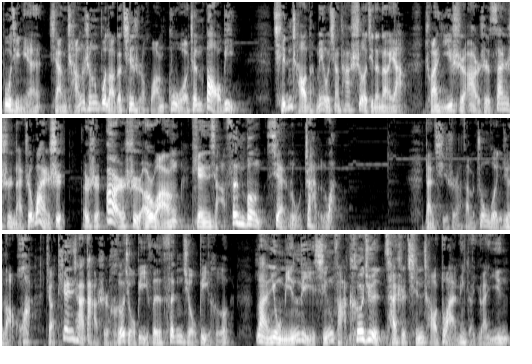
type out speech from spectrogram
不几年，想长生不老的秦始皇果真暴毙。秦朝的没有像他设计的那样传一世、二世、三世乃至万世，而是二世而亡，天下分崩，陷入战乱。但其实啊，咱们中国有句老话叫“天下大事，合久必分，分久必合”。滥用民力、刑法苛峻，才是秦朝短命的原因。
